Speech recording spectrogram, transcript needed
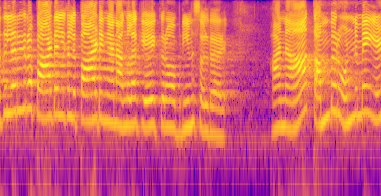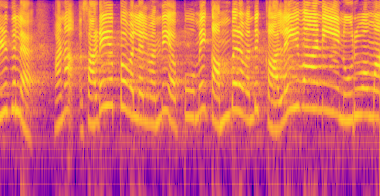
அதில் இருக்கிற பாடல்களை பாடுங்க நாங்களாம் கேட்குறோம் அப்படின்னு சொல்றாரு. ஆனா கம்பர் ஒண்ணுமே எழுதல. ஆனா சடையப்ப வள்ளல் வந்து எப்பவுமே கம்பரை வந்து கலைவாணியின் உருவமா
